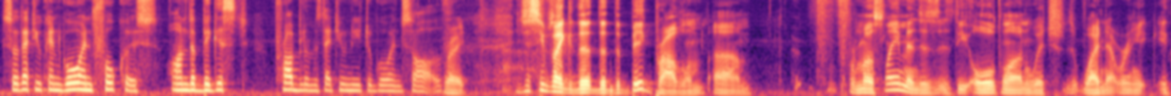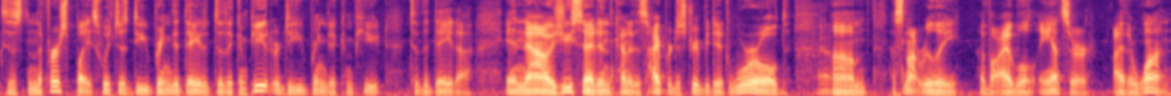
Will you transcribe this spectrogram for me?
so that you can go and focus on the biggest problems that you need to go and solve. Right. It just seems like the, the, the big problem um, for most laymen is, is the old one, which why networking exists in the first place, which is do you bring the data to the compute or do you bring the compute to the data? And now, as you said, in kind of this hyper distributed world, yeah. um, that's not really a viable answer either one,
